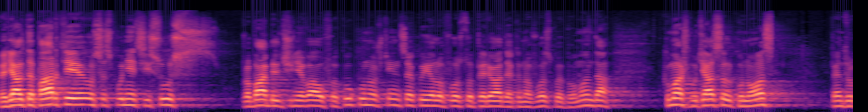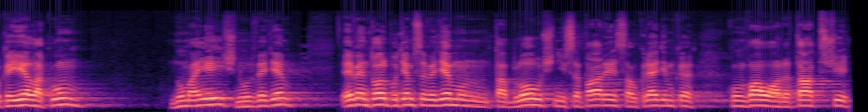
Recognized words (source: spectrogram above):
Pe de altă parte, o să spuneți Iisus, probabil cineva a făcut cunoștință cu El, a fost o perioadă când a fost pe pământ, dar cum aș putea să-L cunosc? Pentru că El acum nu mai e aici, nu-L vedem. Eventual putem să vedem un tablou și ni se pare sau credem că cumva au arătat și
